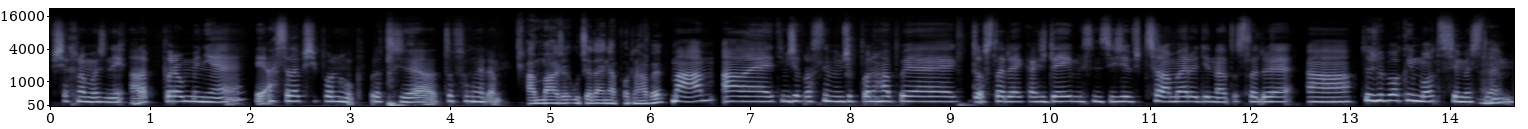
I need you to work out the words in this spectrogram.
všechno možný, ale pro mě je asi lepší Pornhub, protože já to fakt nedám. A máš účet aj na Pornhube? Mám, ale tím, že vlastně vím, že Pornhub je, to sleduje každý, myslím si, že celá moje rodina to sleduje a to už by bylo takový moc, si myslím. Mhm.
